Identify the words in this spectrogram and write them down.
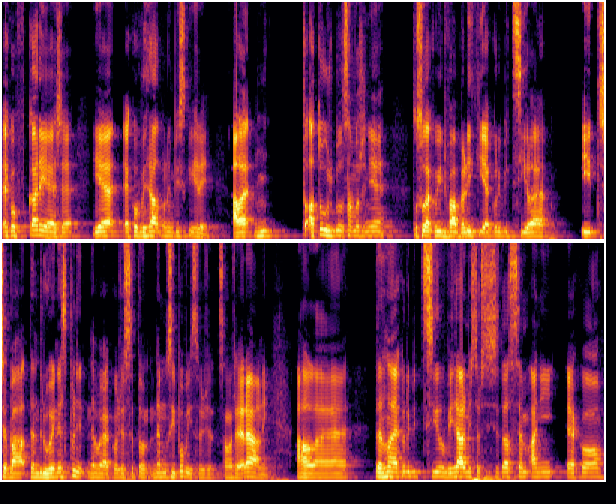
jako v kariéře je jako vyhrát olympijské hry. Ale to, a to už byl samozřejmě, to jsou takový dva veliký jako kdyby cíle, i třeba ten druhý nesplnit, nebo jako, že se to nemusí povíst, což je samozřejmě reálný. Ale tenhle jako kdyby cíl vyhrát mistrovství světa jsem ani jako,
